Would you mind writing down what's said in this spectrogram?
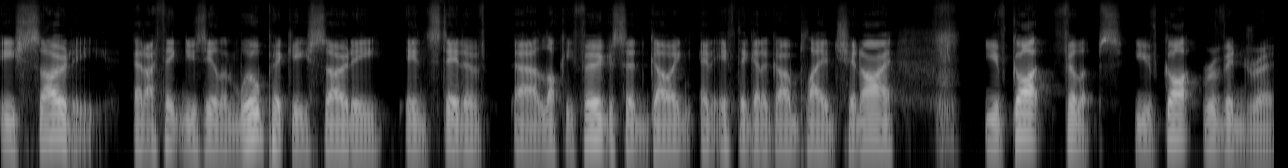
Ish Sodhi, and I think New Zealand will pick Ish Sodhi instead of uh, Lockie Ferguson going, and if they're going to go and play in Chennai, you've got Phillips, you've got Ravindra,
